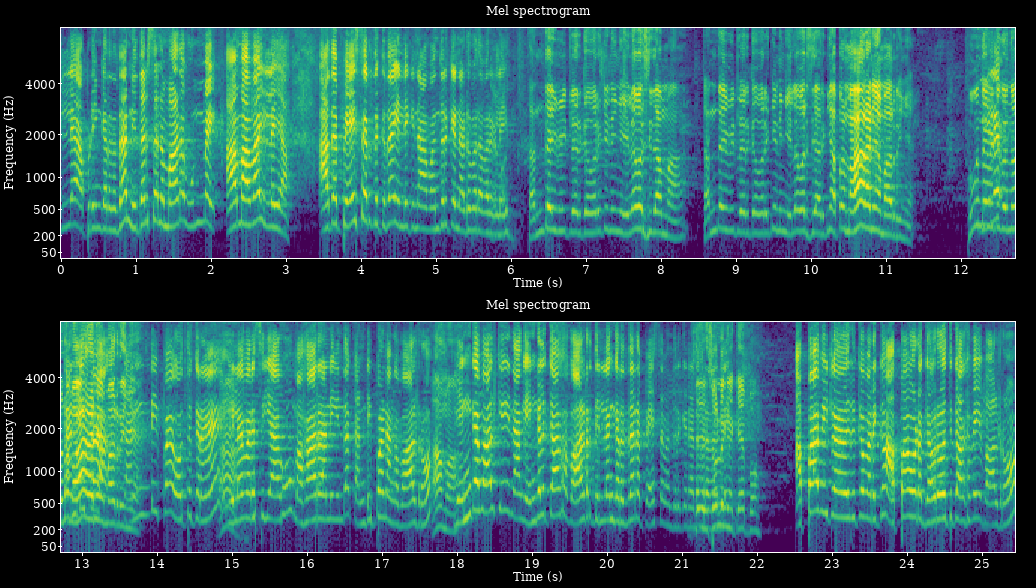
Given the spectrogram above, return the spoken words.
இல்லை அப்படிங்கறது தான் நிதர்சனமான உண்மை. ஆமாவா இல்லையா? அதை பேசுறதுக்கு தான் இன்னைக்கு நான் வந்திருக்கேன் நடுவர் அவர்களே. தந்தை வீட்ல இருக்க வரைக்கும் நீங்க இளவரசி தாம்மா தந்தை வீட்ல இருக்க வரைக்கும் நீங்க இளவரசியா இருக்கீங்க. அப்புறம் மகாராணியா மாறுறீங்க. புகுந்த வீட்டுக்கு கண்டிப்பா- மகாராணியா மாறுறீங்க. கண்டிப்பா ஒத்துக்கிறேன். இளவரசியாகவும் மகாராணியும் தான் கண்டிப்பா நாங்க வாழ்றோம். எங்க வாழ்க்கையை நாங்க எங்களுக்காக வாழ்றது இல்லைங்கிறது தான் நான் பேச வந்திருக்கேன் சொல்லுங்க. கேட்போம். அப்பா வீட்ல இருக்க வரைக்கும் அப்பாவோட கௌரவத்துக்காகவே வாழ்றோம்.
